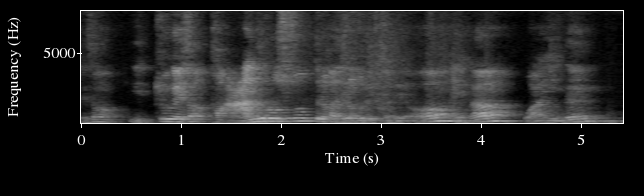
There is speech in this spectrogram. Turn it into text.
그래서 이쪽에서 더 안으로 쑥 들어간 이런 그래프가 돼요. 얘가 y는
